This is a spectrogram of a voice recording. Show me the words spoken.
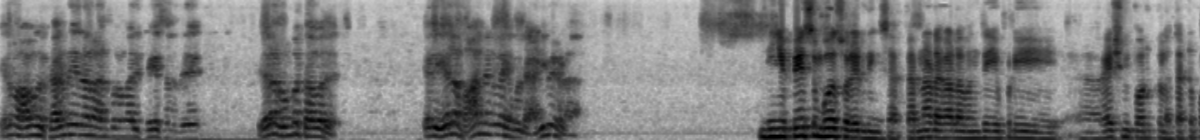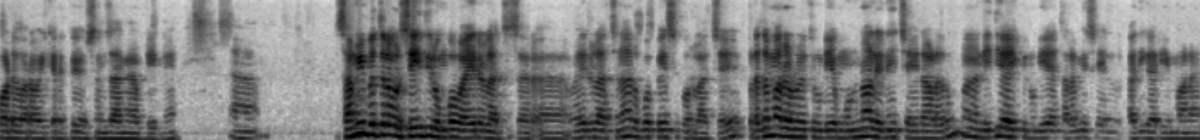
ஏன்னா அவங்க கருணையினால் அனுப்புற மாதிரி பேசுறது இதெல்லாம் ரொம்ப தவறு. இதெல்லாம் மாநிலங்களா எங்களுடைய அடிமைகளா? நீங்க பேசும்போது சொல்லியிருந்தீங்க சார். கர்நாடகாவில் வந்து எப்படி ரேஷன் பொருட்களை தட்டுப்பாடு வர வைக்கிறதுக்கு செஞ்சாங்க அப்படின்னு. சமீபத்தில் ஒரு செய்தி ரொம்ப வைரல் ஆச்சு சார். வைரல் ஆச்சுன்னா ரொம்ப பேசு பொருளாச்சு. பிரதமர் அலுவலகத்தினுடைய முன்னாள் இணைச் செயலாளரும் நிதி ஆய்வினுடைய தலைமை செயல் அதிகாரியுமான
